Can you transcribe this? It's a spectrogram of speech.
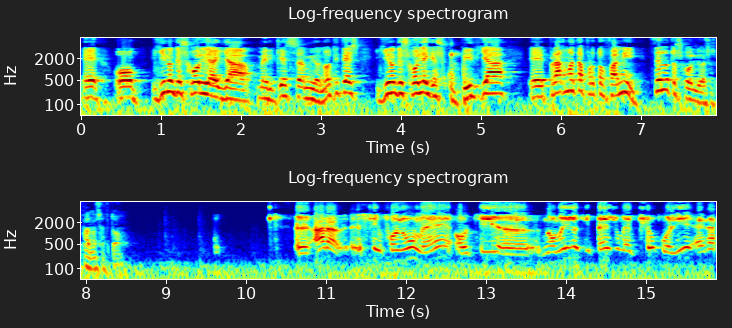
Ε, ο, γίνονται σχόλια για μερικές μειονότητες, γίνονται σχόλια για σκουπίδια, ε, πράγματα πρωτοφανή. Θέλω το σχόλιο σας πάνω σε αυτό. Ε, άρα συμφωνούμε ότι ε, νομίζω ότι παίζουμε πιο πολύ ένα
